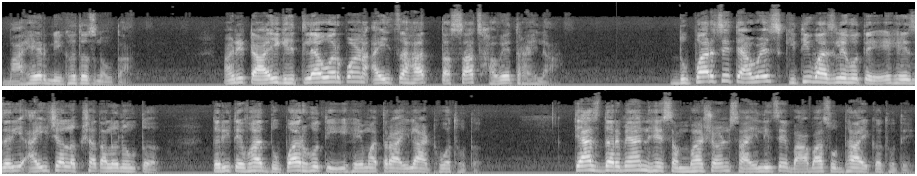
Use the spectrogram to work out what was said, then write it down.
बाहेर निघतच नव्हता. आणि टाळी घेतल्यावर पण आईचा हात तसाच हवेत राहिला. दुपारचे त्यावेळेस किती वाजले होते हे जरी आईच्या लक्षात आलं नव्हतं तरी तेव्हा दुपार होती हे मात्र आईला आठवत होतं. त्याच दरम्यान हे संभाषण सायलीचे बाबा सुद्धा ऐकत होते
